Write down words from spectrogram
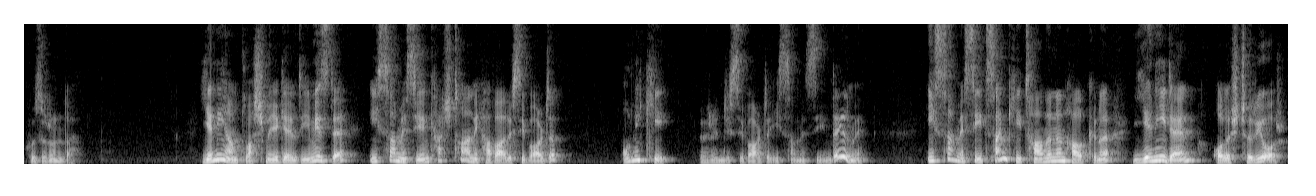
huzurunda. Yeni antlaşmaya geldiğimizde İsa Mesih'in kaç tane havarisi vardı? 12 öğrencisi vardı İsa Mesih'in değil mi? İsa Mesih sanki Tanrı'nın halkını yeniden oluşturuyor.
